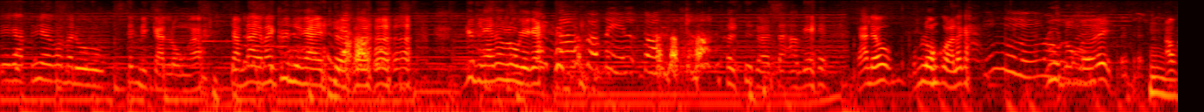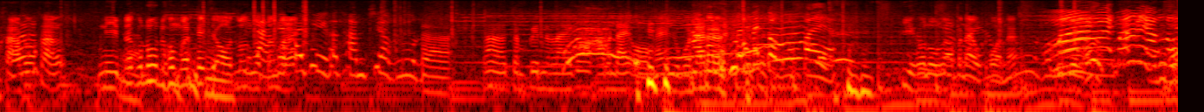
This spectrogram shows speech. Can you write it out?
นี่ครับที่นี่ก็มาดูเทคนิคการลงนะจำได้ไหมขึ้นยังไง ขึ้นยังไงต้องลงยังไงตั้งสติก่อนสักพักโอเคงั้นเดี๋ยวผมลงก่อนแล้วกันรูดลงเลย เอาขาสองข้างหนีบแล้วก็รูดลงเหมือนจะอดลงหกับลังต้นไม่ไม้ให้พี่เขาทำเชือกรูดถ้าถ้าจำเป็นอะไรก็เอาบันไดออกไงอยู่บนนั้นเลยมันไม่ตกลงไปอะพี่เขาลงเอาบันไดออกก่อนนะไม่ไม่อยากลง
